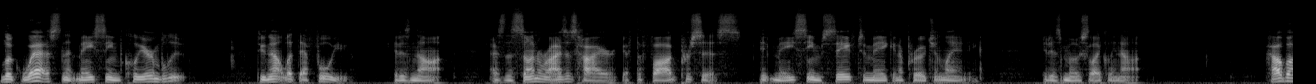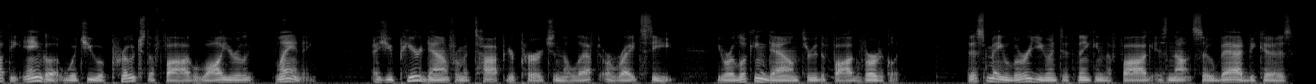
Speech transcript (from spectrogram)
Look west, and it may seem clear and blue. Do not let that fool you. It is not. As the sun rises higher, if the fog persists, it may seem safe to make an approach and landing. It is most likely not. How about the angle at which you approach the fog while you're landing? As you peer down from atop your perch in the left or right seat, you are looking down through the fog vertically. This may lure you into thinking the fog is not so bad because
